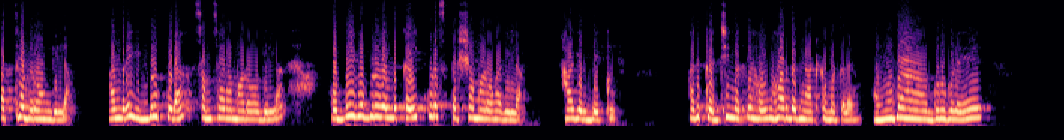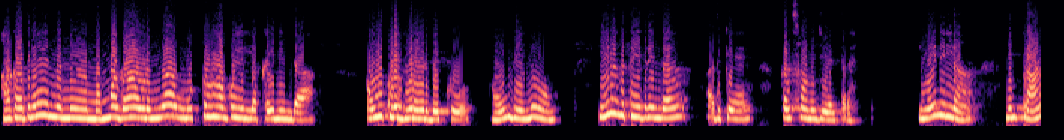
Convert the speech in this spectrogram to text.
ಪತ್ರ ಬರೋಂಗಿಲ್ಲ. ಅಂದ್ರೆ ಇಬ್ರು ಕೂಡ ಸಂಸಾರ ಮಾಡೋ ಹಾಗಿಲ್ಲ. ಒಬ್ರಿಗೊಬ್ರು ಒಂದು ಕೈ ಕೂಡ ಸ್ಪರ್ಶ ಮಾಡೋ ಹಾಗಿಲ್ಲ. ಹಾಗಿರ್ಬೇಕು. ಅದಕ್ಕೆ ಅಜ್ಜಿ ಮತ್ತೆ ಹೌಹಾರ್ದಾಗ ನಾಟಕ ಮಾಡ್ತಾಳೆ. ಹೌದಾ ಗುರುಗಳೇ? ಹಾಗಾದ್ರೆ ನನ್ನ ಮೊಮ್ಮಗ ಅವಳನ್ನ ಮುಟ್ಟೋ ಹಾಗೂ ಇಲ್ಲ ಕೈನಿಂದ. ಅವಳು ಕೂಡ ದೂರ ಇರಬೇಕು. ಹೌದೇನು? ಏನಾಗುತ್ತೆ ಇದರಿಂದ? ಅದಕ್ಕೆ ಕಳಸ್ವಾಮೀಜಿ ಹೇಳ್ತಾರೆ. ಏನಿಲ್ಲ, ನಿಮ್ ಪ್ರಾಣ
